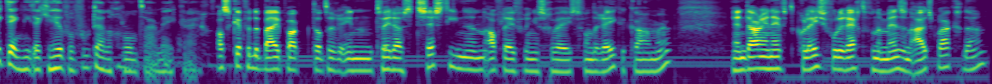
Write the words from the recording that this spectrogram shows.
ik denk niet dat je heel veel voet aan de grond daarmee krijgt. Als ik even erbij pak dat er in 2016 een aflevering is geweest van de Rekenkamer. En daarin heeft het College voor de Rechten van de Mens een uitspraak gedaan.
